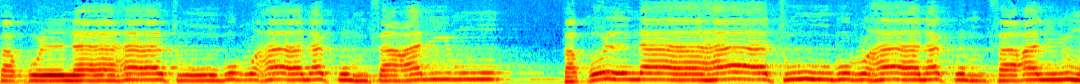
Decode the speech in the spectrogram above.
فقلنا هاتوا برهانكم فعلموا فقلنا هاتوا برهانكم فعلموا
